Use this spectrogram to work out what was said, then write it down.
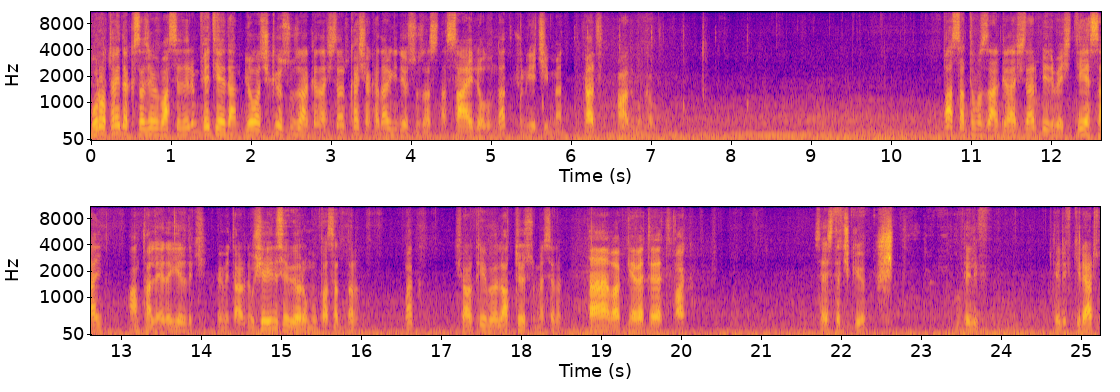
Bu rotayı da kısaca bir bahsedelim. Fethiye'den yola çıkıyorsunuz arkadaşlar. Kaş'a kadar gidiyorsunuz aslında sahil yolundan. Şunu geçeyim ben. Hadi. Hadi bakalım. Passat'ımızda arkadaşlar 1.5 TSI Antalya'ya da girdik Ümit Erdem. Bu şeyini seviyorum bu Passat'ların. Bak şarkıyı böyle atıyorsun mesela. Ha bak evet evet. Bak. Ses de çıkıyor. Şşt. Telif. Telif girer.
